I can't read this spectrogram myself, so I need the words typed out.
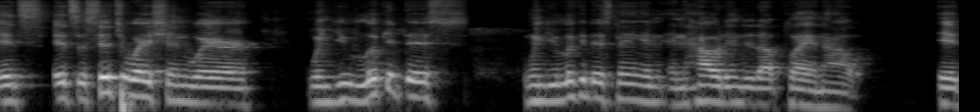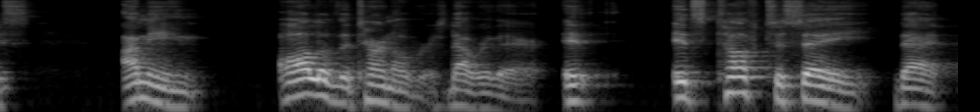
it's it's a situation where when you look at this when you look at this thing and, and how it ended up playing out, it's I mean, all of the turnovers that were there, it it's tough to say that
